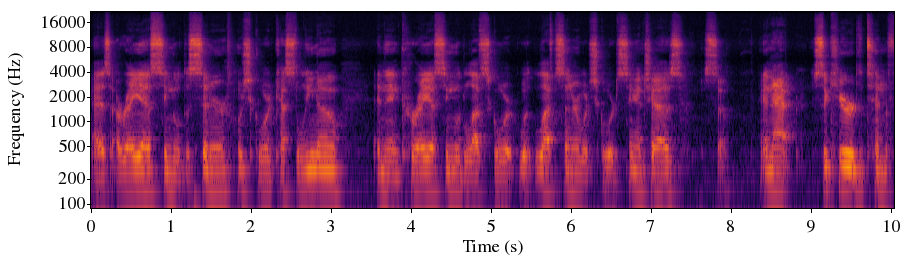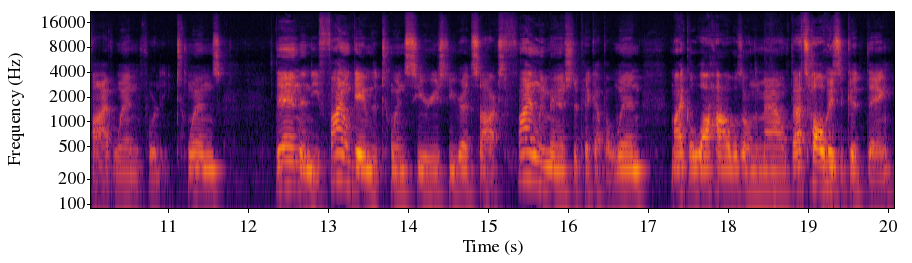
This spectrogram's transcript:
as Arraez singled to center, which scored Castellino, and then Correa singled left score left center, which scored Sanchez. So, and that secured the 10 5 win for the Twins. Then in the final game of the Twins series, the Red Sox finally managed to pick up a win. Michael Wacha was on the mound. That's always a good thing.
